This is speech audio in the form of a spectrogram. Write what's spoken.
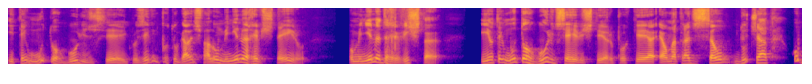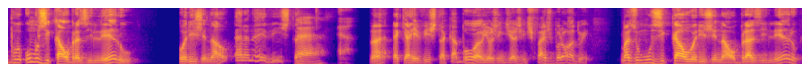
E tenho muito orgulho de ser. Inclusive, em Portugal, eles falam: o menino é revisteiro, o menino é de revista. E eu tenho muito orgulho de ser revisteiro, porque é uma tradição do teatro. O, o musical brasileiro original era na revista É. né? É que a revista acabou e hoje em dia a gente faz Broadway. Mas o musical original brasileiro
